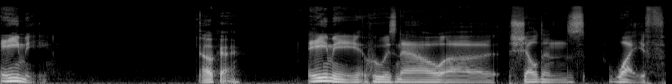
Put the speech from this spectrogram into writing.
Amy. Okay. Amy, who is now uh, Sheldon's wife,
